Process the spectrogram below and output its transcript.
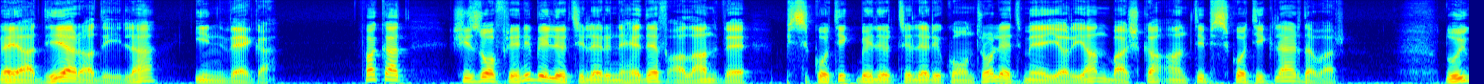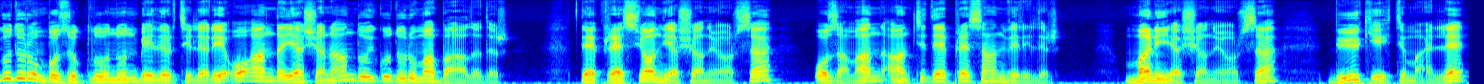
veya diğer adıyla Invega. Fakat şizofreni belirtilerini hedef alan ve psikotik belirtileri kontrol etmeye yarayan başka antipsikotikler de var. Duygu durum bozukluğunun belirtileri o anda yaşanan duygu duruma bağlıdır. Depresyon yaşanıyorsa, o zaman antidepresan verilir. Mani yaşanıyorsa, büyük ihtimalle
